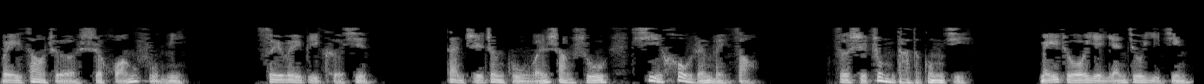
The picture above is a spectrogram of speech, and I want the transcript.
伪造者是皇甫谧，虽未必可信，但指证古文尚书系后人伪造，则是重大的功绩。梅卓也研究易经，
